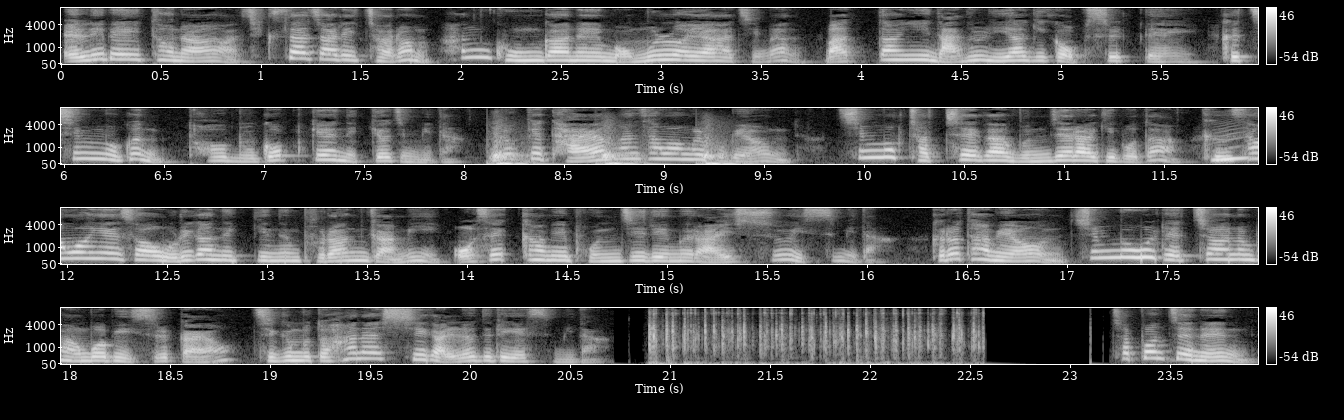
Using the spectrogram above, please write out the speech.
엘리베이터나 식사 자리처럼 한 공간에 머물러야 하지만 마땅히 나눌 이야기가 없을 때 그 침묵은 더 무겁게 느껴집니다. 이렇게 다양한 상황을 보면 침묵 자체가 문제라기보다 그 상황에서 우리가 느끼는 불안감이 어색함의 본질임을 알 수 있습니다. 그렇다면 침묵을 대처하는 방법이 있을까요? 지금부터 하나씩 알려드리겠습니다. 첫 번째는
